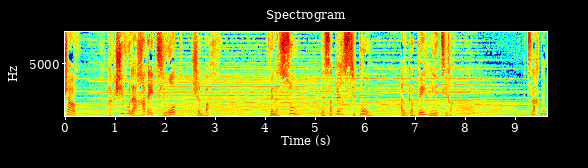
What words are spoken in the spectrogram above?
ועכשיו, הקשיבו לאחת היצירות של באך, ונסו לספר סיפור על גבי היצירה. הצלחתם?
